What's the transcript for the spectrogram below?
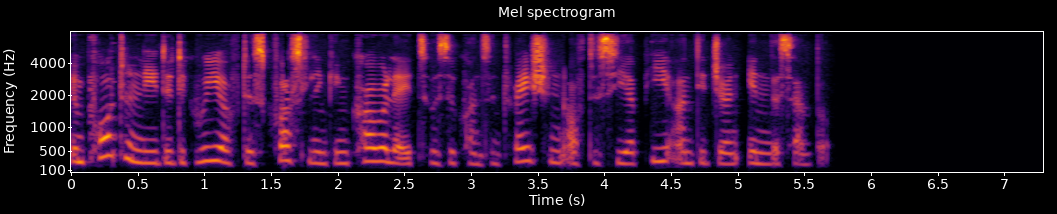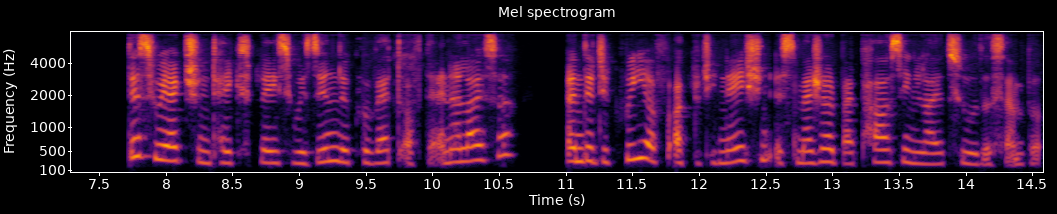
Importantly, the degree of this cross-linking correlates with the concentration of the CRP antigen in the sample. This reaction takes place within the cuvette of the analyzer, and the degree of agglutination is measured by passing light through the sample.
